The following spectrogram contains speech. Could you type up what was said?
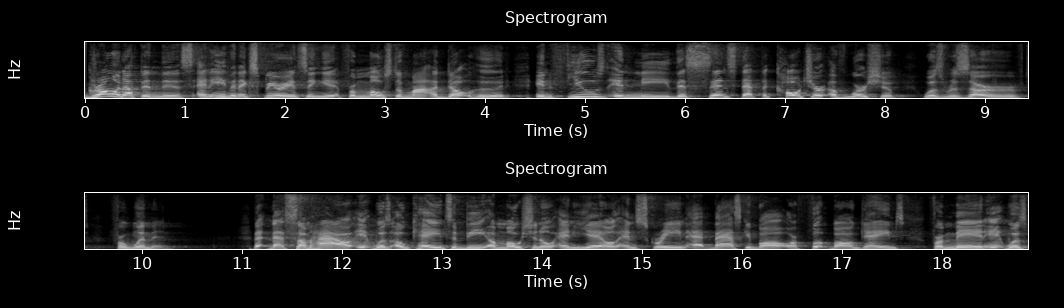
Growing up in this and even experiencing it for most of my adulthood infused in me this sense that the culture of worship was reserved for women. That, that somehow it was okay to be emotional and yell and scream at basketball or football games for men. It was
